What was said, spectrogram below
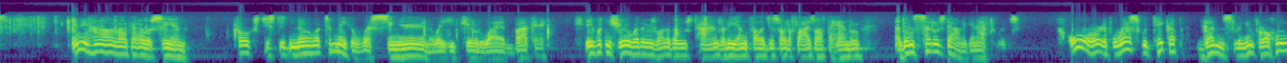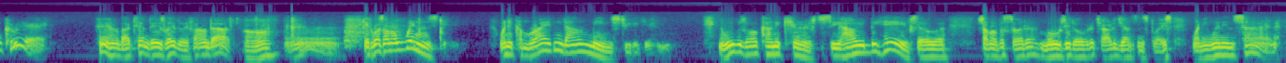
Anyhow, like I was saying, folks just didn't know what to make of Wes Singer and the way he'd killed Wyatt Barker. They wasn't sure whether it was one of those times when a young fella just sort of flies off the handle and then settles down again afterwards. Or if Wes would take up gunslinging for a whole career. Yeah, about ten days later, they found out. Uh-huh. Yeah. It was on a Wednesday when he come riding down Main Street again. And we was all kind of curious to see how he'd behave, so uh, some of us sort of moseyed over to Charlie Johnson's place when he went inside.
